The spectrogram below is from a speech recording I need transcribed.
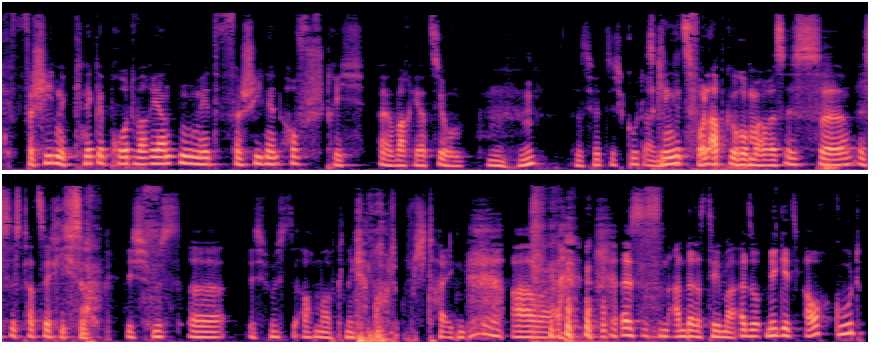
verschiedene Knäckebrot-Varianten mit verschiedenen Aufstrich-Variationen. mhm. Das hört sich gut an. Das klingt jetzt voll abgehoben, aber es ist, äh, es ist tatsächlich so. Ich müsste, äh, ich müsste auch mal auf Knäckebrot umsteigen. Aber es ist ein anderes Thema. Also mir geht's auch gut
